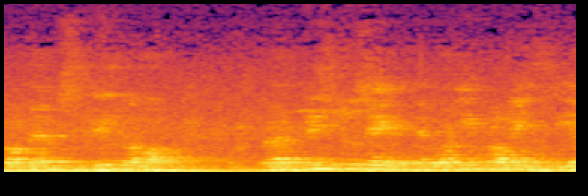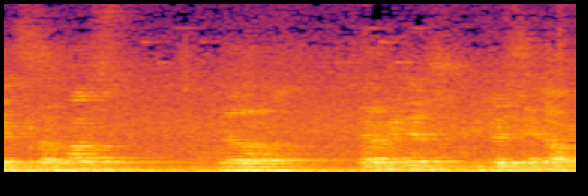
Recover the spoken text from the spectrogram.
problems will come up. But I'm pleased to say that what he promised, he has surpassed the parameters which were set up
